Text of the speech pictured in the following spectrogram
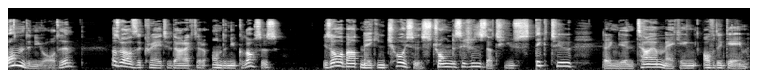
on The New Order, as well as the creative director on The New Colossus, is all about making choices, strong decisions that you stick to during the entire making of the game.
